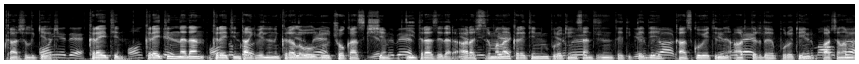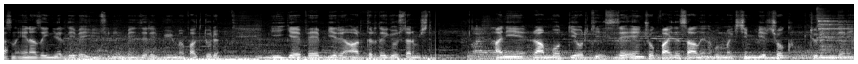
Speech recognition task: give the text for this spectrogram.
karşılık gelir. 17, Kreatin. 18, Kreatin neden 19, kreatin takviyelerinin kralı 20, olduğu çok az kişi 21, itiraz eder. 22, Araştırmalar kreatinin protein 23, sentezini tetiklediği, 24, kas kuvvetini 25, arttırdığı, protein 26, parçalanmasını en aza indirdiği ve insülin benzeri büyüme faktörü IGF-1'i arttırdığı göstermiştir. Hani Rambot diyor ki size en çok fayda sağlayanı bulmak için birçok türünü deneyin.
